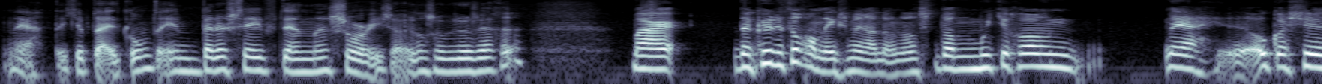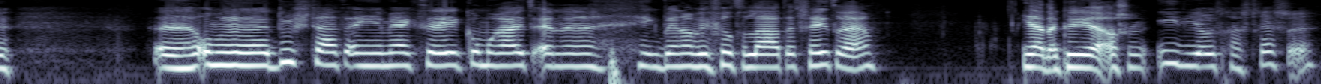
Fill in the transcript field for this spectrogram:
nou ja, dat je op tijd komt. En better safe than sorry, zou je dan sowieso zeggen. Maar dan kun je er toch al niks meer aan doen. Dan, dan moet je gewoon, nou ja, ook als je onder de douche staat en je merkt, ik kom eruit en ik ben alweer veel te laat, et cetera. Ja, dan kun je als een idioot gaan stressen.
